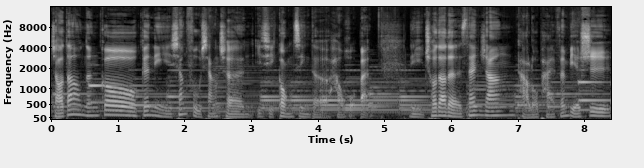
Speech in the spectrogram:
找到能够跟你相辅相成、一起共进的好伙伴。你抽到的三张塔罗牌分别是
